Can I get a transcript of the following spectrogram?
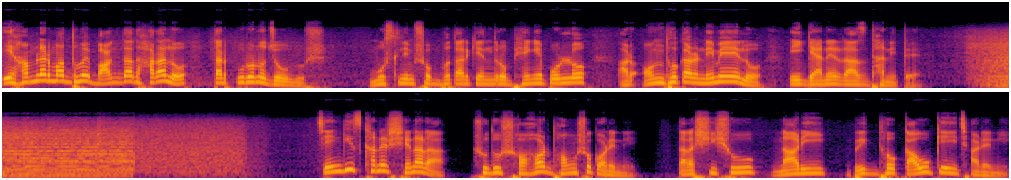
এ হামলার মাধ্যমে বাগদাদ হারালো তার পুরনো জৌলুস। মুসলিম সভ্যতার কেন্দ্র ভেঙে পড়ল আর অন্ধকার নেমে এলো এই জ্ঞানের রাজধানীতে। চেঙ্গিস খানের সেনারা শুধু শহর ধ্বংস করেনি, তারা শিশু, নারী, বৃদ্ধ কাউকেই ছাড়েনি।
